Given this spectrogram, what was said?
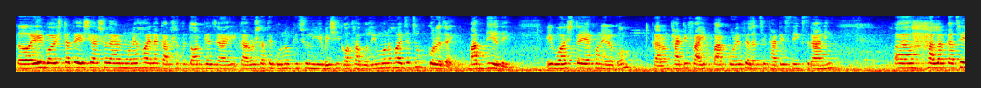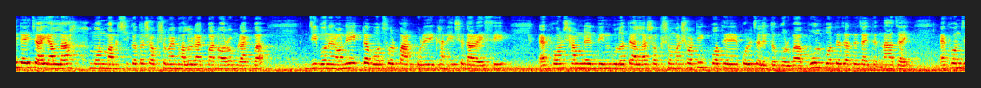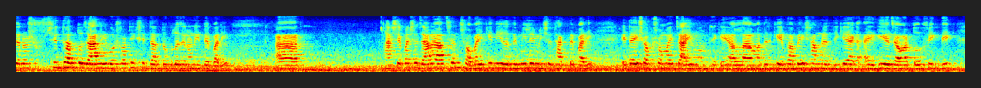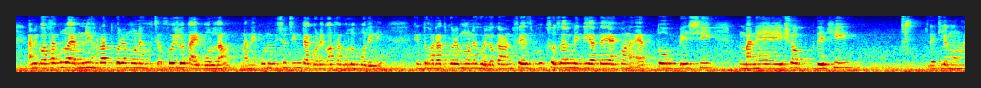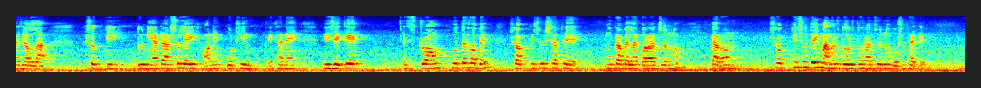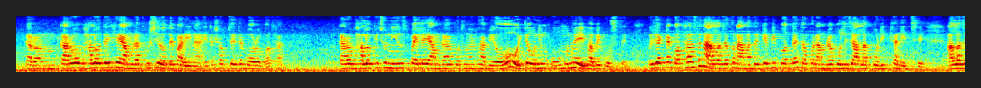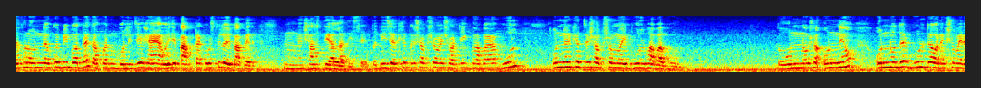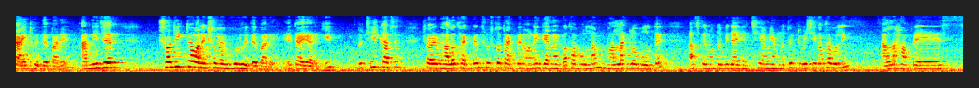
তো এই বয়সটাতে এসে আসলে আর মনে হয় না কারোর সাথে তর্কে যাই, কারোর সাথে কোনো কিছু নিয়ে বেশি কথা বলি। মনে হয় যে চুপ করে যাই, বাদ দিয়ে দেই। এই বয়সটাই এখন এরকম, কারণ থার্টি ফাইভ পার করে ফেলেছি থার্টি সিক্স রানিং আল্লাহর কাছে এটাই চাই, আল্লাহ মন মানসিকতা সবসময় ভালো রাখবা, নরম রাখবা। জীবনের অনেকটা বছর পার করে এখানে এসে দাঁড়াইছি। এখন সামনের দিনগুলোতে আল্লাহ সবসময় সঠিক পথে পরিচালিত করবা ভুল পথে যাতে যাইতে না যায় এখন যেন সিদ্ধান্ত যা নিব, সঠিক সিদ্ধান্তগুলো যেন নিতে পারি। আর আশেপাশে যারা আছেন, সবাইকে নিয়ে যাতে মিলেমিশে থাকতে পারি, এটাই সব সময় চাই মন থেকে। আল্লাহ আমাদেরকে এভাবেই সামনের দিকে এগিয়ে যাওয়ার তৌফিক দিক। আমি কথাগুলো এমনি হঠাৎ করে মনে হইল তাই বললাম। মানে কোনো কিছু চিন্তা করে কথাগুলো বলিনি। কিন্তু হঠাৎ করে মনে হইল, কারণ ফেসবুক সোশ্যাল মিডিয়াতে এখন এত বেশি মানে এইসব দেখি, দেখলে মনে হয় যে আল্লাহ, সত্যি দুনিয়াটা আসলেই অনেক কঠিন। এখানে নিজেকে স্ট্রং হতে হবে সব কিছুর সাথে মোকাবেলা করার জন্য। কারণ সব কিছুতেই মানুষ দোষ ধরার জন্য বসে থাকে। কারণ কারও ভালো দেখে আমরা খুশি হতে পারি না, এটা সবচাইতে বড় কথা। কারও ভালো কিছু নিউজ পাইলে আমরা প্রথমে ভাবি, ও, ওইটা উনি, ও মনে হয় এইভাবে করছে। ওই যে একটা কথা আছে না, আল্লাহ যখন আমাদেরকে বিপদ দেয়, তখন আমরা বলি যে আল্লাহ পরীক্ষা নিচ্ছে। আল্লাহ যখন অন্যকে বিপদ দেয়, তখন বলি যে হ্যাঁ ওই যে পাপটা করছিল, ওই পাপের শাস্তি আল্লাহ দিছে। তো নিজের ক্ষেত্রে সবসময় সঠিক ভাবা ভুল, অন্যের ক্ষেত্রে সবসময় ভুল ভাবা ভুল। তো অন্য অন্যেও, অন্যদের ভুলটা অনেক সময় রাইট হইতে পারে, আর নিজের সঠিকটাও অনেক সময় ভুল হইতে পারে, এটাই আর কি। তো ঠিক আছে সবাই ভালো থাকবেন, সুস্থ থাকবেন। অনেক জ্ঞানের কথা বললাম, ভালো লাগল বলতে। আজকের মতো বিদায় নিচ্ছি। আমি আমরা তো একটু বেশি কথা বলি। আল্লাহ হাফেজ।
